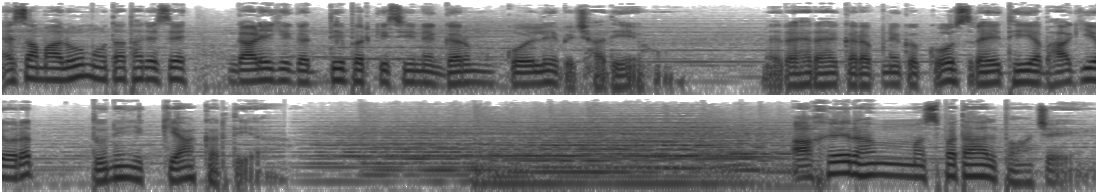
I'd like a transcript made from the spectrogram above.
ऐसा मालूम होता था जैसे गाड़ी की गद्दी पर किसी ने गर्म कोयले बिछा दिए हों। मैं रह रह कर अपने को कोस रही थी अभागी औरत, तूने ये क्या कर दिया? आखिर हम अस्पताल पहुँचे।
